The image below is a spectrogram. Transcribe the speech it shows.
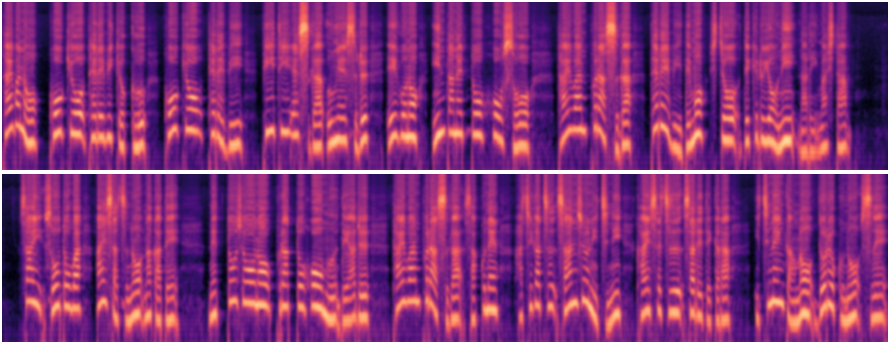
台湾の公共テレビ局公共テレビ PTS が運営する英語のインターネット放送台湾プラスがテレビでも視聴できるようになりました。蔡総統は挨拶の中でネット上のプラットフォームである台湾プラスが昨年8月30日に開設されてから1年間の努力の末、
